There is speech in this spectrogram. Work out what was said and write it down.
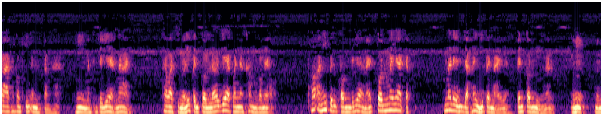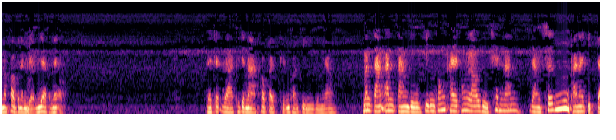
กายเป็นความจริงอันหนึ่งต่างหากนี่มันถึงจะแยกได้ ถ้าว่าสิ่งเหล่านี้เป็นตนแล้วแยกมันยังข้ามก็ไม่ออก เพราะอันนี้เป็นตนไปแยกไหน ตนไม่แยกจากไม่ได้อยากให้หนีไปไหนเนี่ยเป็นตนหนีงั้นนี่มันมาเข้าเป็นอันเดียวมันแยกกันไม่ออก ในเจตาพิจารณาเข้าไปถึงความจริงจริงแล้ว มันต่างอันต่างอยู่จริงของใครของเราอยู่เช่นนั้น อย่างซึ้งภายในจิตใจ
